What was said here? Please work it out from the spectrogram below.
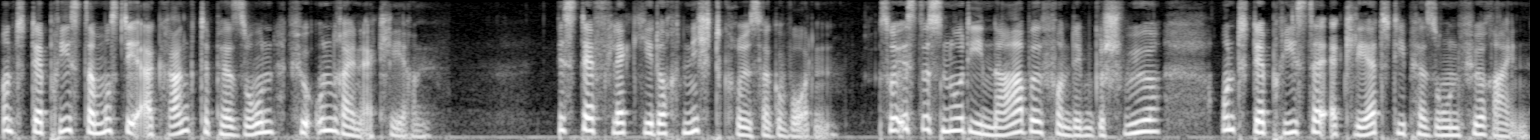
und der Priester muss die erkrankte Person für unrein erklären. Ist der Fleck jedoch nicht größer geworden, so ist es nur die Narbe von dem Geschwür, und der Priester erklärt die Person für rein.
